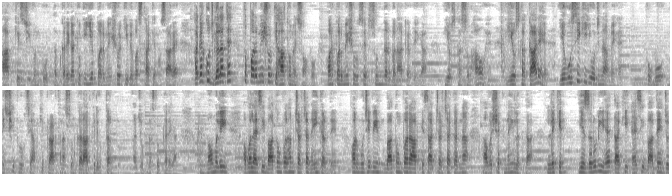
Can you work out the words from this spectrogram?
आपके इस जीवन को उत्तम करेगा, क्योंकि ये परमेश्वर की व्यवस्था के अनुसार है। अगर कुछ गलत है तो परमेश्वर के हाथों में सौंपो और परमेश्वर उसे सुंदर बना कर देगा। ये उसका स्वभाव है, ये उसका कार्य है, ये उसी की योजना में है। तो वो निश्चित रूप से आपकी प्रार्थना सुनकर आपके लिए उत्तर जो प्रस्तुत करेगा। नॉर्मली अवल ऐसी बातों पर हम चर्चा नहीं करते और मुझे भी इन बातों पर आपके साथ चर्चा करना आवश्यक नहीं लगता। लेकिन ये ज़रूरी है ताकि ऐसी बातें जो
